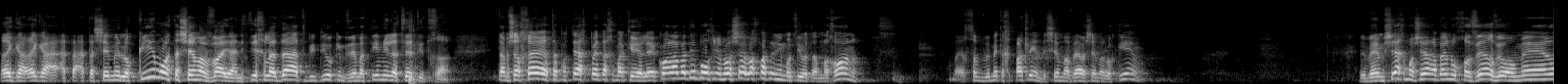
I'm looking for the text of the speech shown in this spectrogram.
רגע, רגע, אתה, אתה שם אלוקים או אתה שם הוויה? אני צריך לדעת בדיוק אם זה מתאים לי לצאת איתך. אתה משחרר, אתה פותח פתח בכלא, כל העבדים בורחים, לא, לא אכפת לי אם מוציא אותם, נכון? עכשיו באמת אכפת לי אם זה שם הוויה או שם אלוקים? ובהמשך משה רבנו חוזר ואומר,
